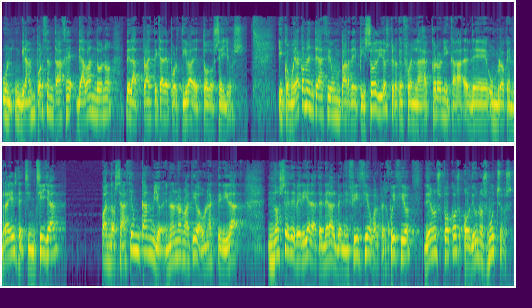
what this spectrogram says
un gran porcentaje de abandono de la práctica deportiva de todos ellos. Y como ya comenté hace un par de episodios, creo que fue en la crónica de un Broken Race de Chinchilla, cuando se hace un cambio en una normativa o una actividad, no se debería de atender al beneficio o al perjuicio de unos pocos o de unos muchos,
